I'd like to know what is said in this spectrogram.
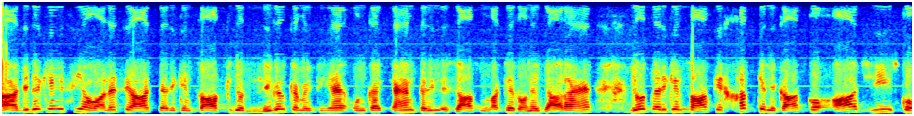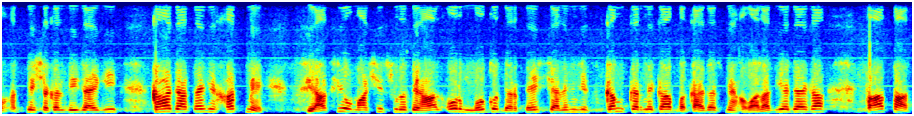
جی دیکھیں، اسی حوالے سے آج تحریک انصاف کی جو لیگل کمیٹی ہے، ان کا ایک اہم ترین اجلاس منعقد ہونے جا رہا ہے۔ جو تحریک انصاف کے خط کے نکات کو آج ہی اس کو حتمی شکل دی جائے گی۔ کہا جاتا ہے کہ خط میں سیاسی و معاشی صورتحال اور ملک و درپیش چیلنجز کم کرنے کا باقاعدہ اس میں حوالہ دیا جائے گا۔ ساتھ ساتھ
